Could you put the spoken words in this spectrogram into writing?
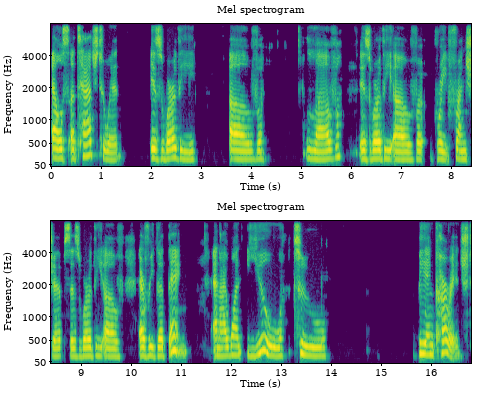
else attached to it, is worthy of love, is worthy of great friendships, is worthy of every good thing. And I want you to be encouraged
